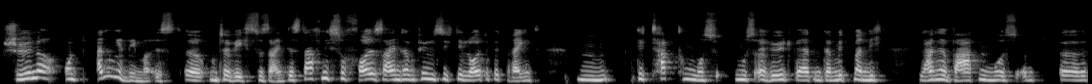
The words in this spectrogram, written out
schöner und angenehmer ist, äh, unterwegs zu sein. Das darf nicht so voll sein, dann fühlen sich die Leute bedrängt. Hm, die Taktung muss, muss erhöht werden, damit man nicht lange warten muss. Und äh,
